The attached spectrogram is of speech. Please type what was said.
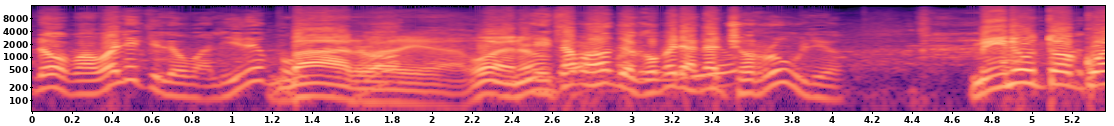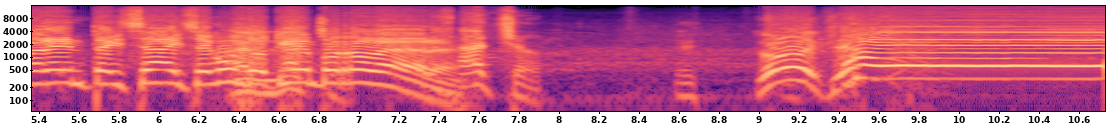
No, más vale que lo valide. Barbaridad. Bueno. ¿no? Estamos dando de comer a Nacho Rubio. Minuto 46, segundo Al tiempo, Nacho. Robert. Nacho. Gol, claro. Gol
